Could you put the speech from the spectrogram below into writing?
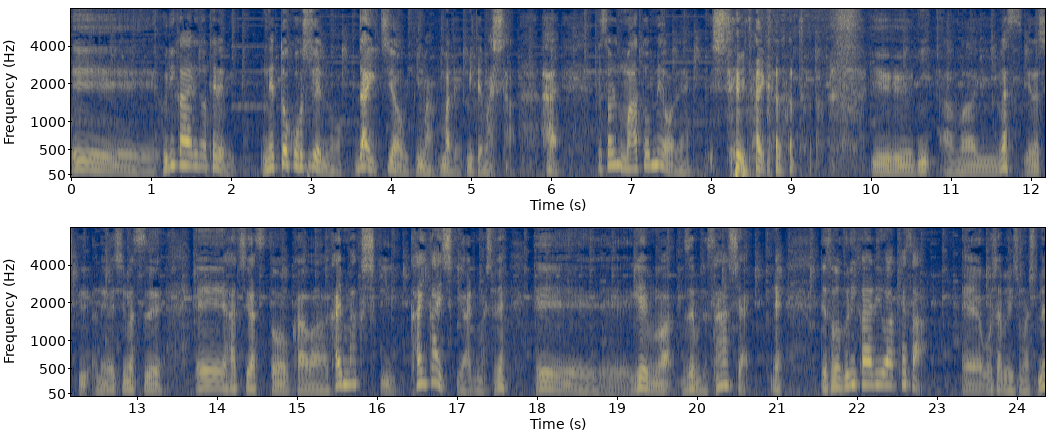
えー、振り返りのテレビ、ネット甲子園の第1話を今まで見てました。はい。でそれのまとめをね、してみたいかなというふうに思います。よろしくお願いします。えー、8月10日は開幕式、開会式がありましてね、えー、ゲームは全部で3試合。ね。で、その振り返りは今朝、えーおしゃべりしましてね、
